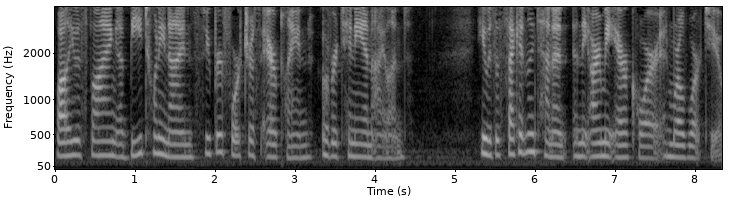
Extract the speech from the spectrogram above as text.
while he was flying a B 29 Super Fortress airplane over Tinian Island. He was a second lieutenant in the Army Air Corps in World War II.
